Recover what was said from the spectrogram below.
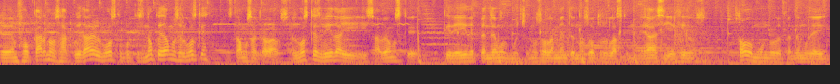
Eh, enfocarnos a cuidar el bosque, porque si no cuidamos el bosque, estamos acabados. El bosque es vida y, sabemos que, que, de ahí dependemos mucho, no solamente nosotros, las comunidades y ejidos, todo el mundo dependemos de ahí.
